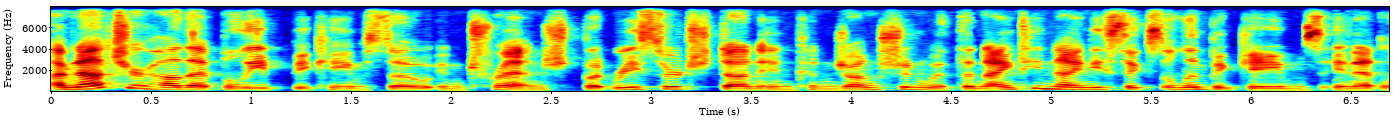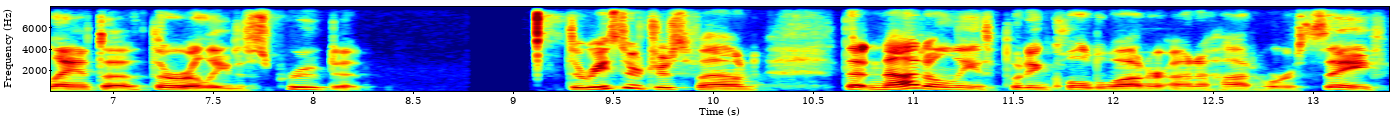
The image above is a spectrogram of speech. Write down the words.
I'm not sure how that belief became so entrenched, but research done in conjunction with the 1996 Olympic Games in Atlanta thoroughly disproved it. The researchers found that not only is putting cold water on a hot horse safe,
